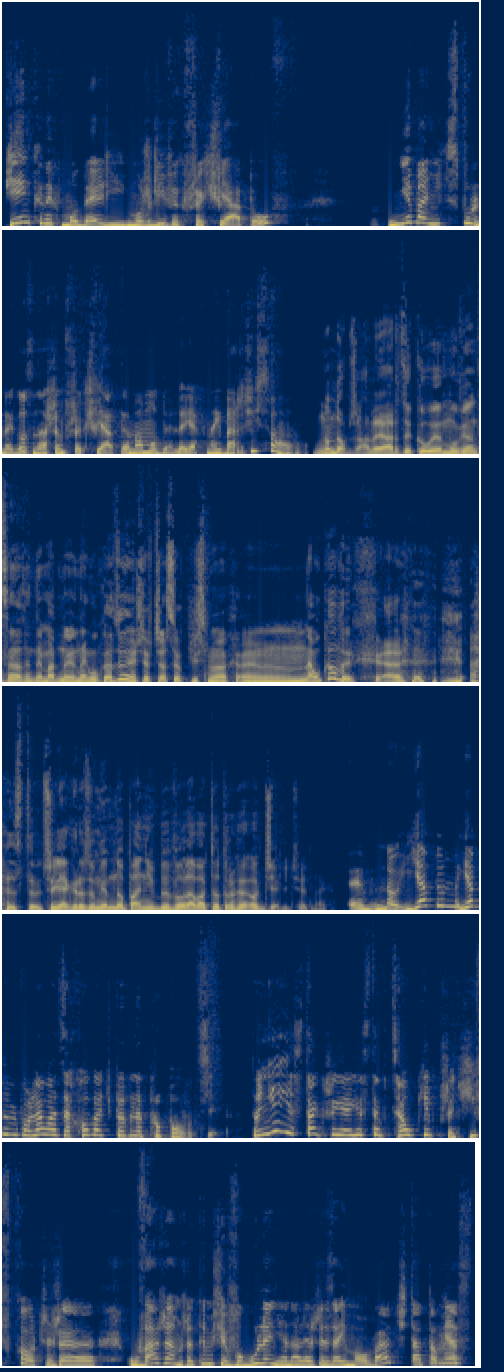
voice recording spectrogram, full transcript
pięknych modeli możliwych wszechświatów nie ma nic wspólnego z naszym wszechświatem, a modele jak najbardziej są. No dobrze, ale artykuły mówiące na ten temat, no jednak ukazują się w czasopismach e, naukowych. czyli jak rozumiem, no pani by wolała to trochę oddzielić jednak. No ja bym, ja bym wolała zachować pewne proporcje. To nie jest tak, że ja jestem całkiem przeciwko, czy że uważam, że tym się w ogóle nie należy zajmować, natomiast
